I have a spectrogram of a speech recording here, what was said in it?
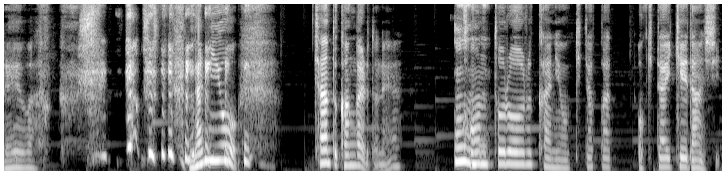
れは。何を、ちゃんと考えるとね、うんコントロール下に置きたか、置きたい系男子、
